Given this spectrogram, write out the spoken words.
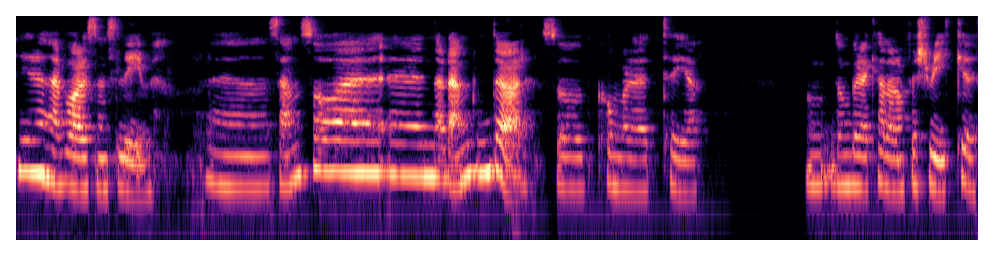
i den här varelsens liv. Eh, sen så eh, eh, när den dör så kommer det tre, de, börjar kalla dem för shriekers.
